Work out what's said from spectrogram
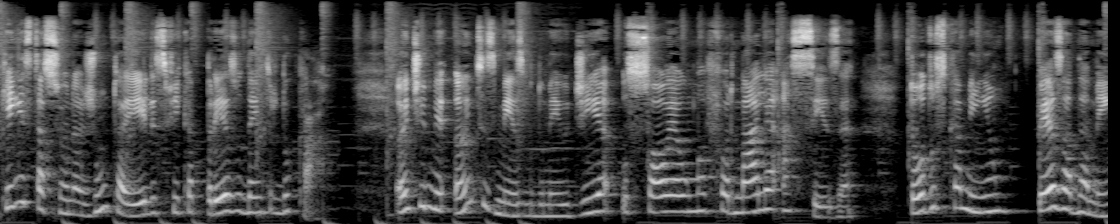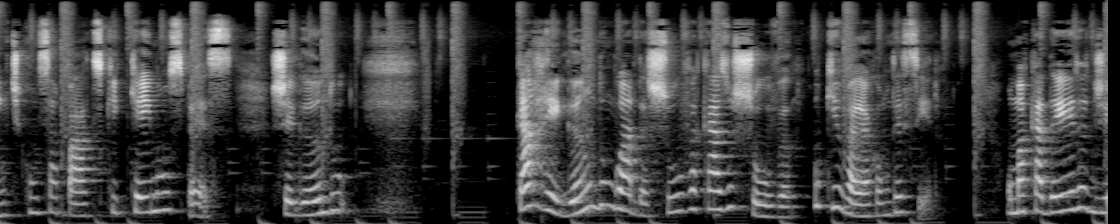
Quem estaciona junto a eles fica preso dentro do carro. Antes mesmo do meio-dia, o sol é uma fornalha acesa. Todos caminham pesadamente com sapatos que queimam os pés, chegando carregando um guarda-chuva caso chova. O que vai acontecer? Uma cadeira de,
